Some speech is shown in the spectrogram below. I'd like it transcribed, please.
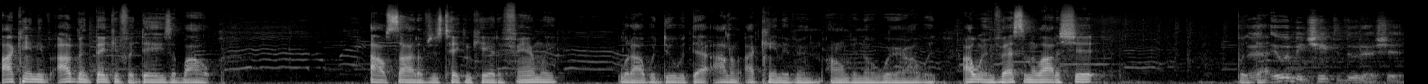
I can't even. I've been thinking for days about outside of just taking care of the family, what I would do with that. I don't. I can't even. I don't even know where I would. I would invest in a lot of shit. But It- that. it would be cheap to do that shit.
